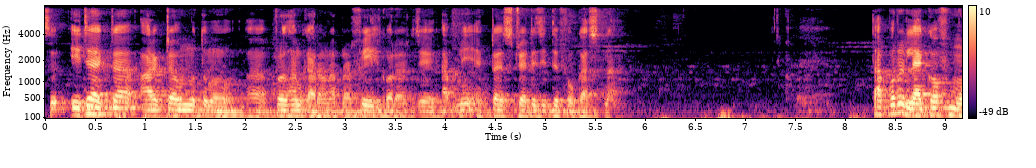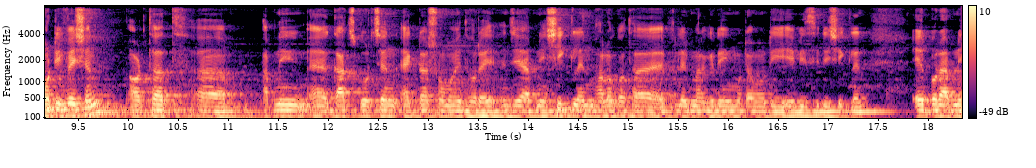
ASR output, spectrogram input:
সো এটা একটা আরেকটা অন্যতম প্রধান কারণ আপনার ফেল করার, যে আপনি একটা স্ট্র্যাটেজিতে ফোকাস না। তারপরে ল্যাক অফ মোটিভেশন অর্থাৎ আপনি কাজ করছেন একটা সময় ধরে যে আপনি শিখলেন ভালো কথা অ্যাফিলিয়েট মার্কেটিং মোটামুটি এবিসিডি শিখলেন। এরপর আপনি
